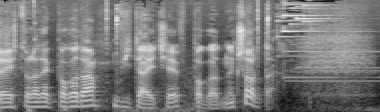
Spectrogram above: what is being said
Cześć, tu Radek Pogoda. Witajcie w Pogodnych Shortach.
